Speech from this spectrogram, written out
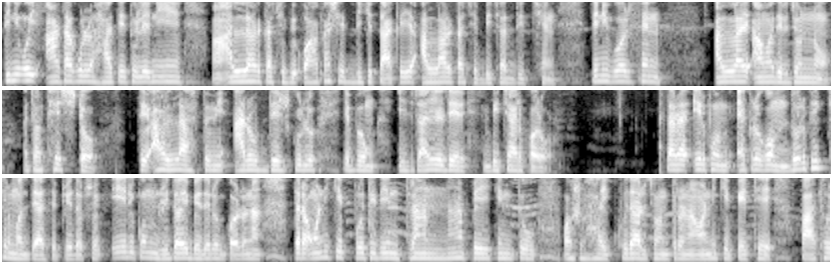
তিনি ওই আটাগুলো হাতে তুলে নিয়ে আল্লাহর কাছে আকাশের দিকে তাকিয়ে আল্লাহর কাছে বিচার দিচ্ছেন। তিনি বলছেন, আল্লাহ আমাদের জন্য যথেষ্ট। আল্লাহ তুমি আরব দেশগুলো এবং ইসরায়েলদের বিচার করো। তারা এরকম একরকম দুর্ভিক্ষের মধ্যে আছে, প্রিয় দর্শক। এরকম হৃদয় বেদরক ঘটনা তারা অনেকে প্রতিদিন ত্রাণ না পেয়ে কিন্তু অসহায় ক্ষুধার যন্ত্রণা অনেকে পেটে পাথর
